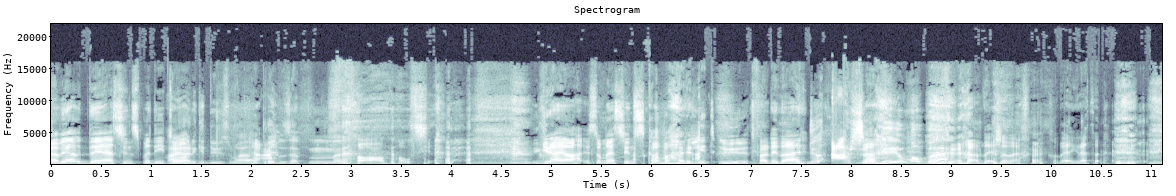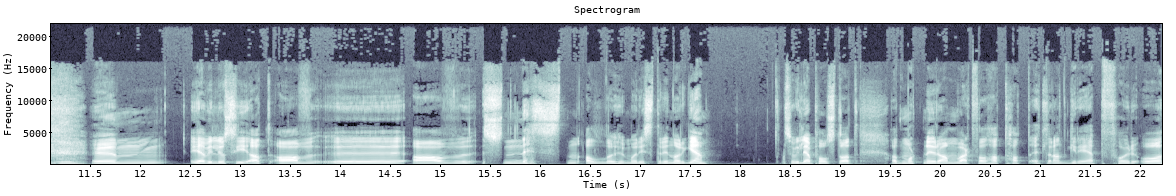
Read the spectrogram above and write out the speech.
Ja, det jeg syns med de to Hei, er det ikke du som er produsenten? Faen, hold. Greia som jeg syns kan være litt urettferdig der Du er så gøy å mobbe! Ja, det skjønner jeg. Det er greit, det. Um, jeg vil jo si at av, uh, av nesten alle humorister i Norge, så vil jeg påstå at, at Morten Ramm i hvert fall har tatt et eller annet grep for å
